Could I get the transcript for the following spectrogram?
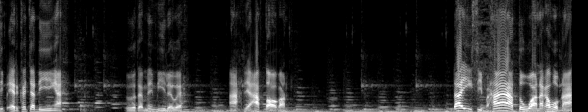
31 ก็จะดีไง เออแต่ไม่มีเลยเว้ย อะเดี๋ยวอัพต่อก่อน ได้อีก 15 ตัวนะครับผมนะ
